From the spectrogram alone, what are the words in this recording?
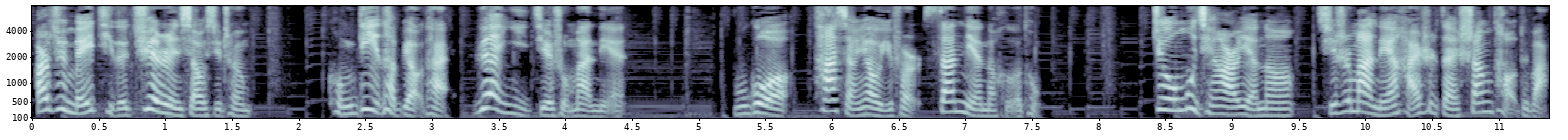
而据媒体的确认消息称，孔蒂他表态愿意接手曼联，不过他想要一份三年的合同。就目前而言呢，其实曼联还是在商讨，对吧？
